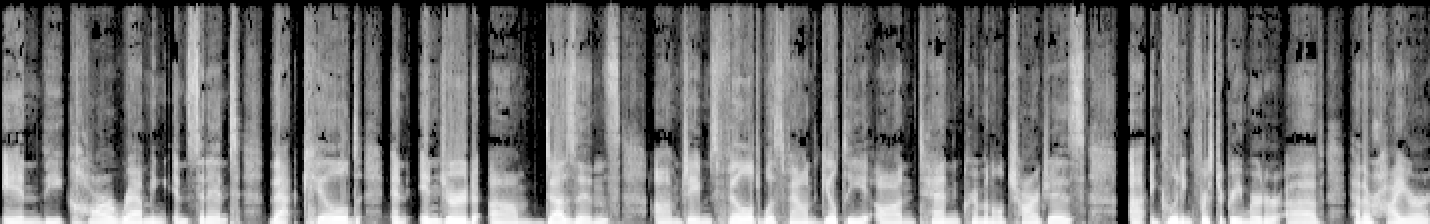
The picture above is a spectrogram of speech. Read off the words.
in the car ramming incident that killed and injured um, dozens. Um, James Field was found guilty on ten criminal charges uh, including first degree murder of Heather Heyer.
